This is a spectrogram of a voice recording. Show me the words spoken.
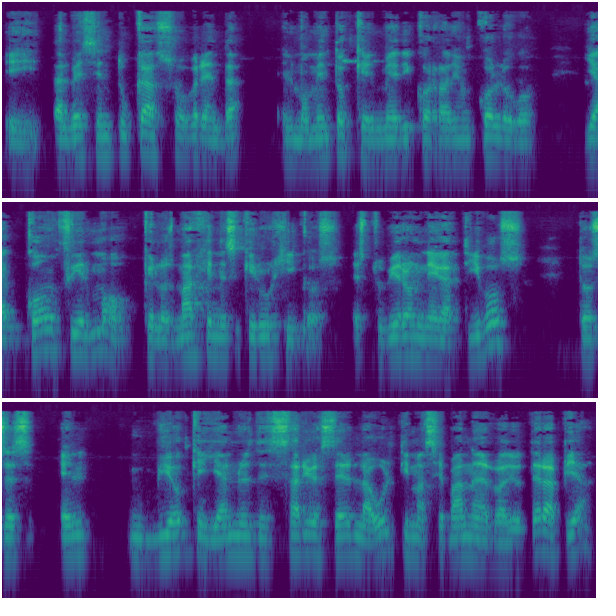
y tal vez en tu caso, Brenda, el momento que el médico radiooncólogo ya confirmó que los márgenes quirúrgicos estuvieron negativos, entonces él vio que ya no es necesario hacer la última semana de radioterapia,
